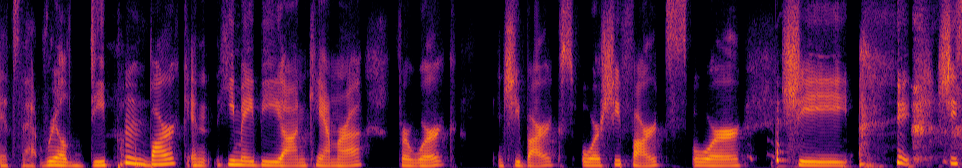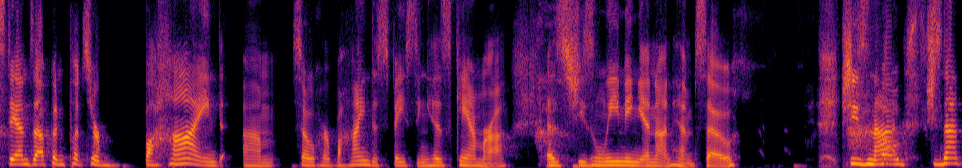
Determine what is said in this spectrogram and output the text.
it's that real deep Hmm. bark, and he may be on camera for work. And she barks, or she farts, or she she stands up and puts her behind um so her behind is facing his camera as she's leaning in on him so she's not Dogs. she's not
